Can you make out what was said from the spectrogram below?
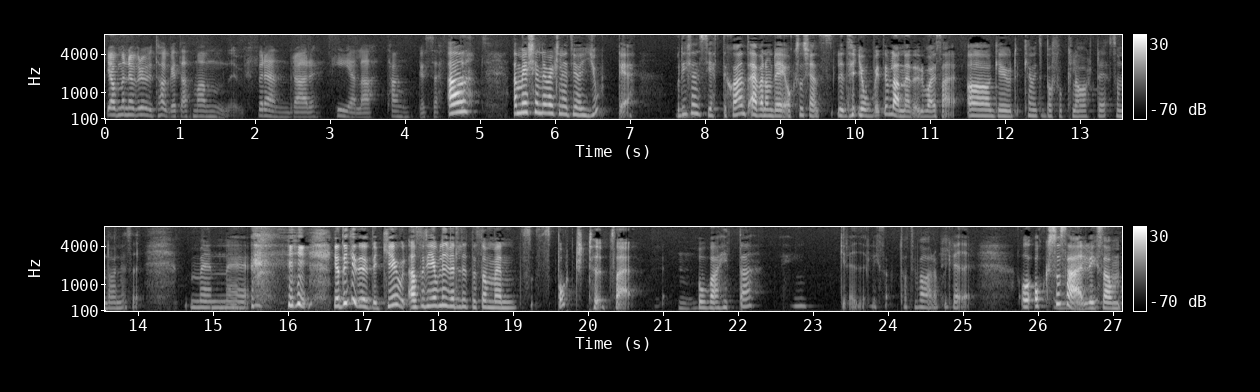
Ja men överhuvudtaget att man förändrar hela tankesättet. Ja, ja men jag känner verkligen att jag har gjort det. Och det känns jätteskönt, även om det också känns lite jobbigt ibland när det bara är så här, åh gud, kan vi inte bara få klart det som Daniel säger. Men eh, jag tycker det är kul, alltså det har blivit lite som en sport typ så här. Mm. Och bara hitta grejer liksom, ta tillvara på grejer. Och också så här liksom,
